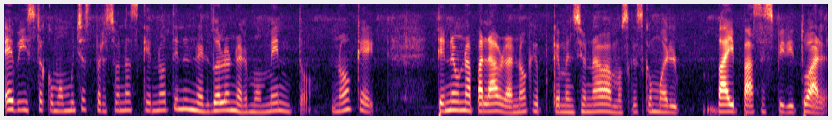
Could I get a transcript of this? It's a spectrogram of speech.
he visto como muchas personas que no tienen el duelo en el momento, ¿no? Que tienen una palabra, ¿no? Que, mencionábamos, que es como el bypass espiritual.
